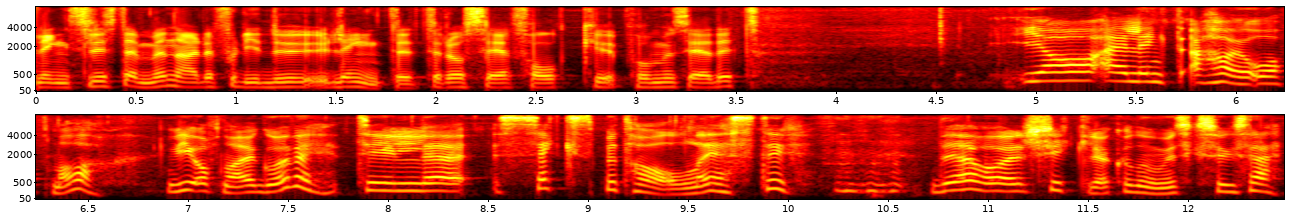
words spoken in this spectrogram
lengsel i stemmen. Er det fordi du lengter etter å se folk på museet ditt? Ja, jeg, lengt, jeg har jo åpna, da. Vi åpna i går, vi. Til eh, seks betalende gjester. Det var skikkelig økonomisk suksess.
